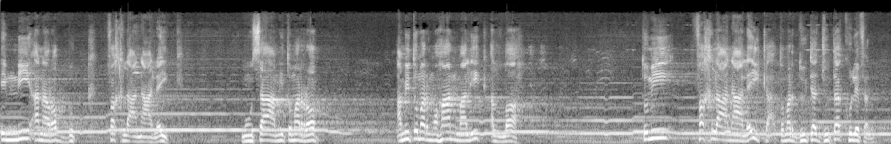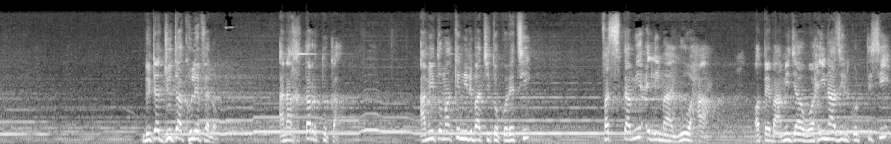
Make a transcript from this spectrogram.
ইন্নি আনা রব্বুক ফখলা আনা আলাইক। মুসা, আমি তোমার রব, আমি তোমার মহান মালিক আল্লাহ। তুমি ফখলা আনা আলাইকা, তোমার দুইটা জুতা খুলে ফেলো। দুইটা জুতা খুলে ফেলো। আনাখতার তুকা আমি তোমাকে নির্বাচিত করেছি। অতএব আমি যা ওয়াহি নাজিল করতেছি,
